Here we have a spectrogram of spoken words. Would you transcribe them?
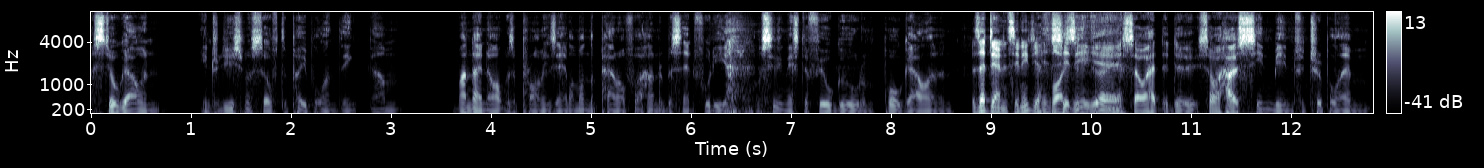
I still go and introduce myself to people and think. Um, Monday night was a prime example. I'm on the panel for 100% footy. I'm sitting next to Phil Gould and Paul Gallen and Is that down in Sydney? Do you in Sydney. Sydney Yeah, so I had to do. So I host Sin Bin for Triple M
